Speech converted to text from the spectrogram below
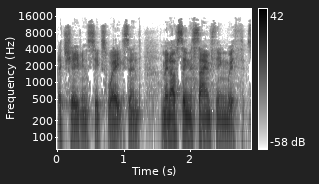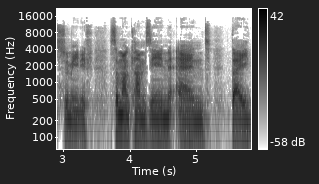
achieve in six weeks. And I mean, I've seen the same thing with swimming. If someone comes in and they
